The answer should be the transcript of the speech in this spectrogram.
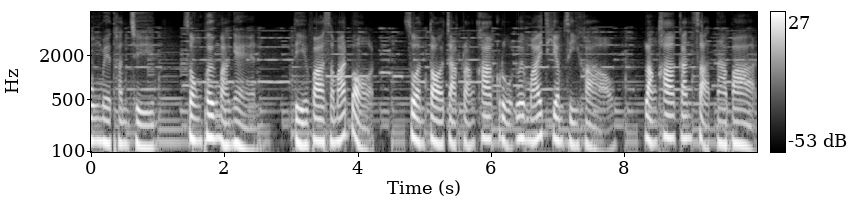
มุงเมทัลชีตทรงเพิงหมาแงน ตีฟ้าสมาร์ทบอร์ด ส่วนต่อจากหลังคากรูดด้วยไม้เทียมสีขาว หลังคากันศาสตร์นาบาน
